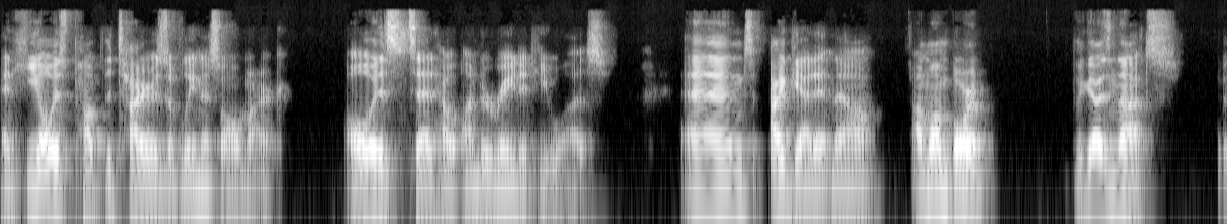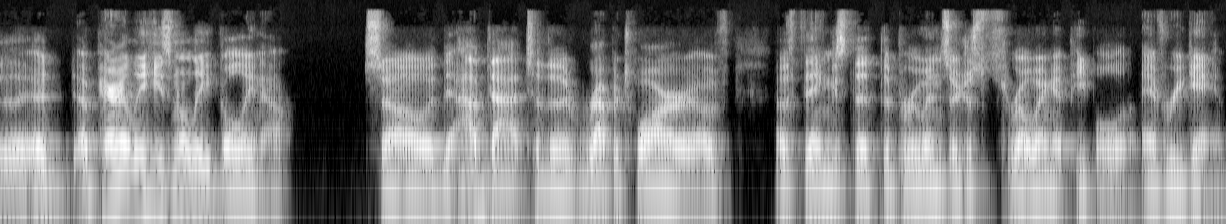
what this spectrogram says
and he always pumped the tires of Linus Ullmark. Always said how underrated he was, and I get it now. I'm on board. The guy's nuts. Uh, apparently, he's an elite goalie now. So add that to the repertoire of of things that the Bruins are just throwing at people every game.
